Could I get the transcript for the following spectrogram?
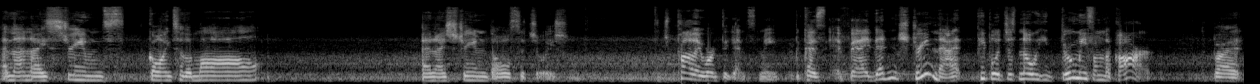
And then I streamed going to the mall, and I streamed the whole situation. Which probably worked against me, because if I didn't stream that, people would just know he threw me from the car. But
